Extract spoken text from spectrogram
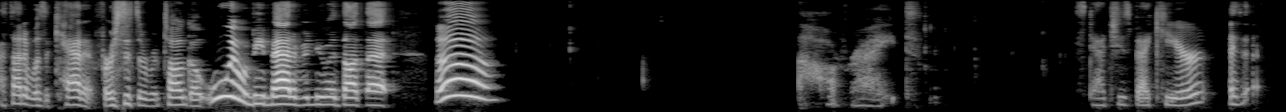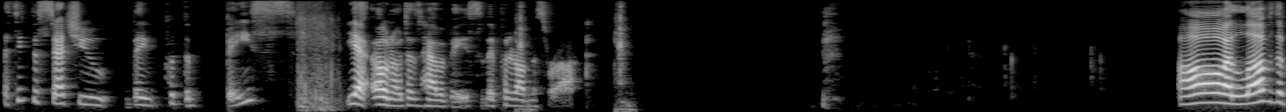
I thought it was a cat at first. It's a Ratonga. Ooh, it would be mad if I thought that. Ah. Statues back here. I, th- I think the statue they put the base. Yeah. Oh no, it doesn't have a base, so they put it on this rock. Oh, I love the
